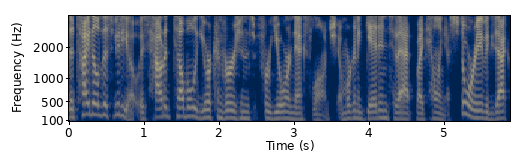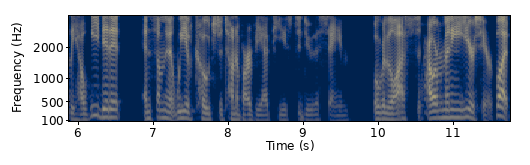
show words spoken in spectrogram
The title of this video is How to Double Your Conversions for Your Next Launch. And we're going to get into that by telling a story of exactly how we did it and something that we have coached a ton of our VIPs to do the same over the last however many years here. But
